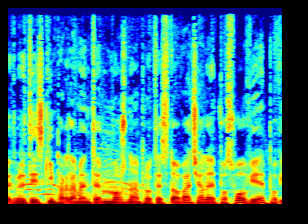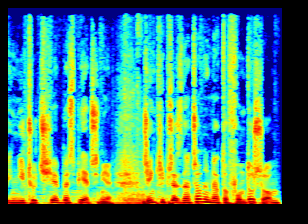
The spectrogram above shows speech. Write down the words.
Przed brytyjskim parlamentem można protestować, ale posłowie powinni czuć się bezpiecznie. Dzięki przeznaczonym na to funduszom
